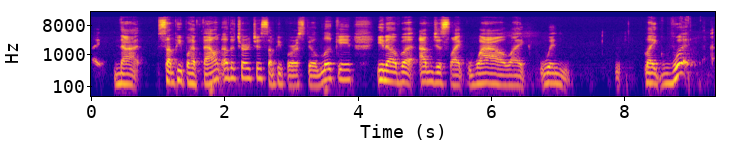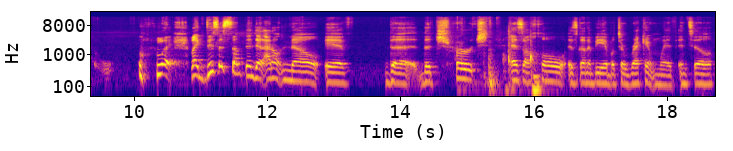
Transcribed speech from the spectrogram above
like not some people have found other churches some people are still looking you know but i'm just like wow like when like what like like this is something that i don't know if the the church as a whole is going to be able to reckon with until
